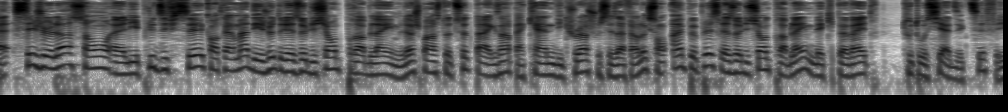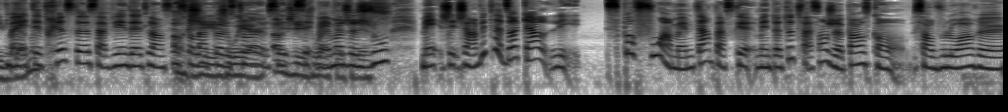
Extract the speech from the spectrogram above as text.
Euh, ces jeux-là sont euh, les plus difficiles, contrairement à des jeux de résolution de problèmes. Là, je pense tout de suite par exemple à Candy Crush ou ces affaires-là qui sont un peu plus résolution de problèmes, mais qui peuvent être tout aussi addictifs, évidemment. Ben, Tetris, là, ça vient d'être lancé Ah, sur l'Apple Store. à- ah, joué ben, moi, je joue. Mais j'ai j'ai envie de te dire, Carl, les- c'est pas fou en même temps parce que, mais de toute façon, je pense qu'on, sans vouloir, euh,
